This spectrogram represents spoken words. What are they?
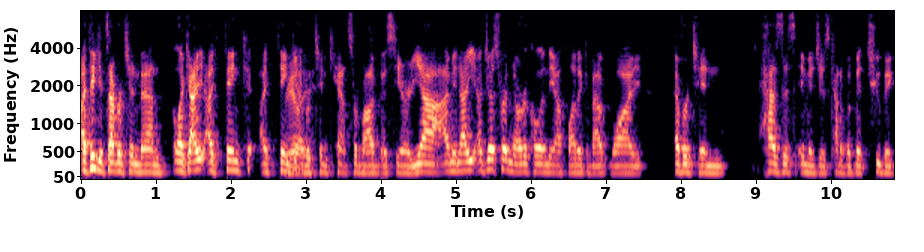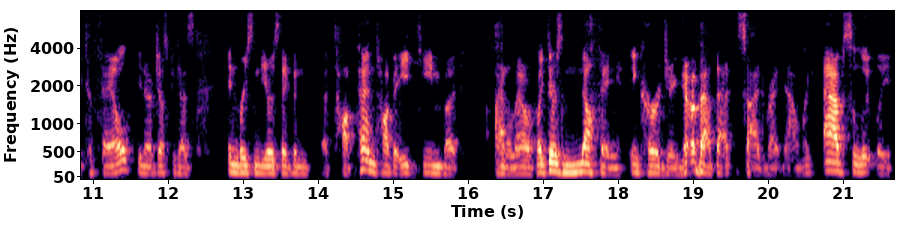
I think it's Everton, man. Like I I think I think really? Everton can't survive this year. Yeah, I mean I, I just read an article in the Athletic about why Everton has this image as kind of a bit too big to fail. You know, just because in recent years they've been a top ten, top eight team, but I don't know. Like there's nothing encouraging about that side right now. Like absolutely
